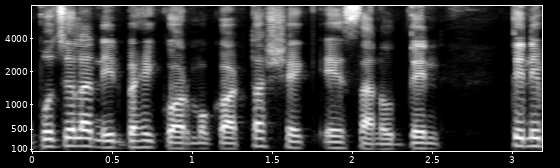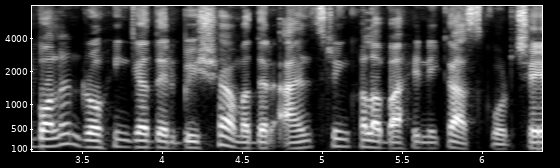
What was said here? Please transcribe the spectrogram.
উপজেলা নির্বাহী কর্মকর্তা শেখ এহসান উদ্দিন। তিনি বলেন, রোহিঙ্গাদের বিষয়ে আমাদের আইন শৃঙ্খলা বাহিনী কাজ করছে।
